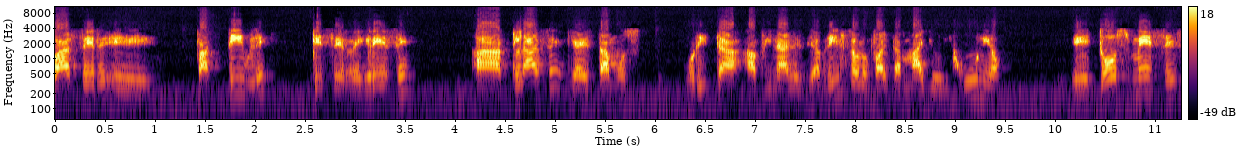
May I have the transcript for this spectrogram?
va a ser eh, factible que se regrese a clase, ya estamos ahorita a finales de abril, solo falta mayo y junio, eh, dos meses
